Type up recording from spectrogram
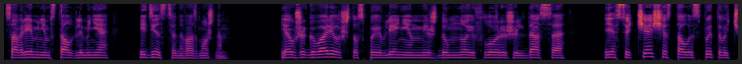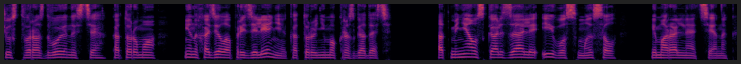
со временем стал для меня единственно возможным. Я уже говорил, что с появлением между мной и Флорой Жильдаса я все чаще стал испытывать чувство раздвоенности, которому не находил определения, которое не мог разгадать. От меня ускользали и его смысл, и моральный оттенок.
